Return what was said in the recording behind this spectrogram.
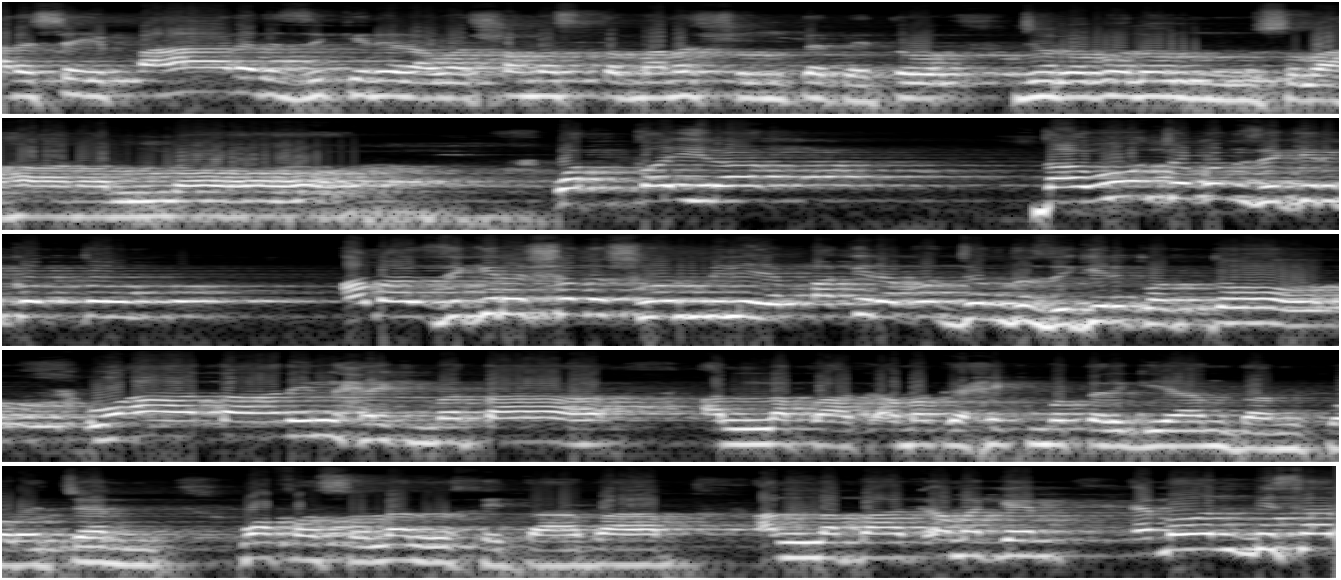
আর সেই পাহাড়ের জিকিরের আওয়াজ সমস্ত মানুষ শুনতে পেত। জোরে বলুন সুবাহান দাউদ যখন জিকির করত, আমার জিকিরের সাথে সুর মিলিয়ে পাখিরা পর্যন্ত জিকির করত। ও আতানিল হেকমতা আল্লাহ পাক আমাকে হেকমতের জ্ঞান দান করেছেন। ওয়াফসলাল খিতাবা। আল্লাহ পাক আমাকে এমন বিচার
